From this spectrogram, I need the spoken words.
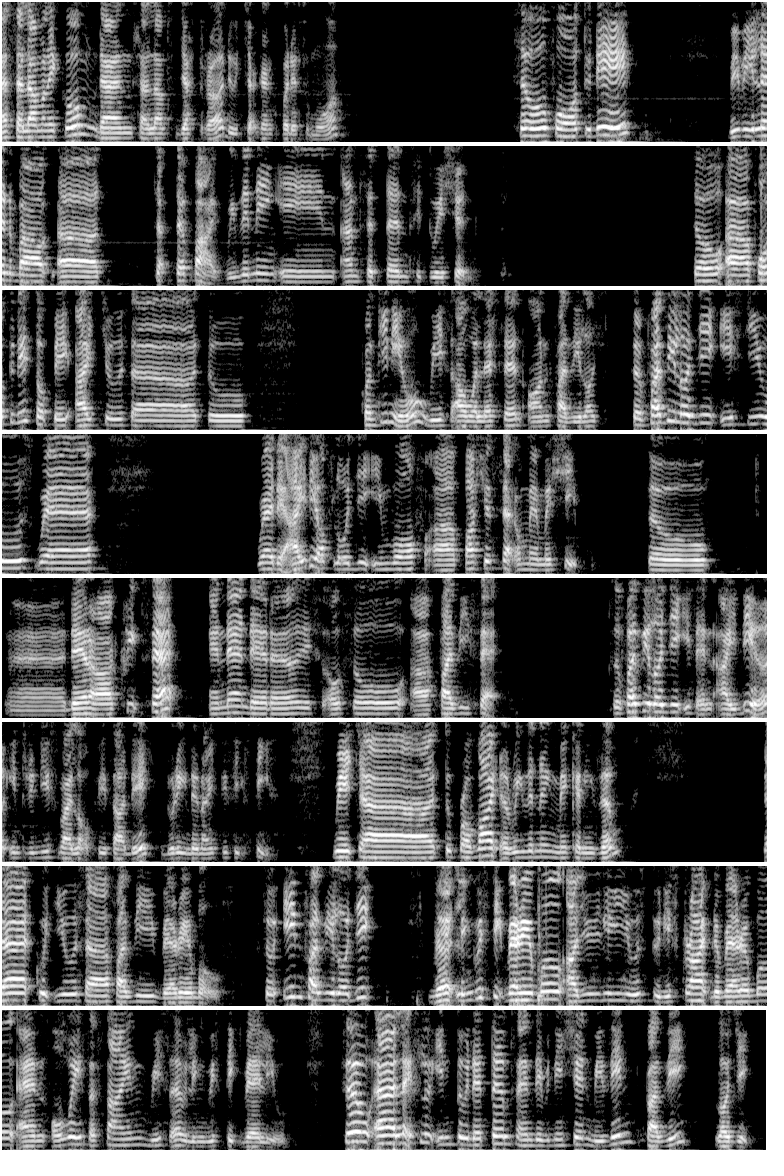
Assalamualaikum dan salam sejahtera diucapkan kepada semua. So for today, we will learn about uh, chapter 5, reasoning in uncertain situation. So uh, for today's topic, I choose uh, to continue with our lesson on fuzzy logic. So fuzzy logic is used where where the idea of logic involve a partial set of membership So uh, there are crisp set and then there is also a fuzzy set. So fuzzy logic is an idea introduced by Lotfi Zadeh during the 1960s, which uh, to provide a reasoning mechanism that could use uh, fuzzy variables. So in fuzzy logic, linguistic variables are usually used to describe the variable and always assigned with a linguistic value. So uh, let's look into the terms and definition within fuzzy logic.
